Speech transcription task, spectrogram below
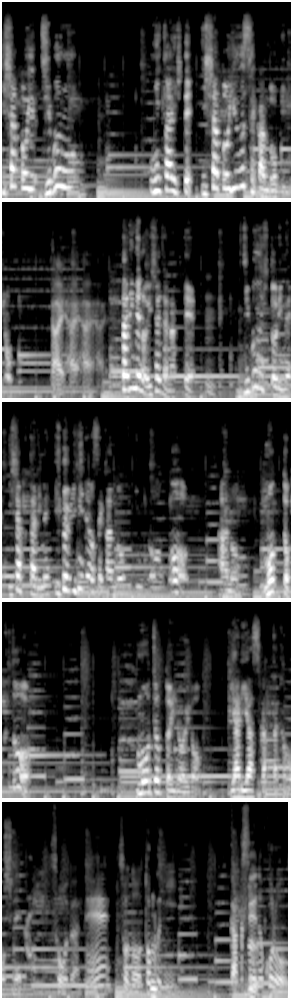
医者という自分に対して医者というセカンドオピニオン。はいはいはいはい。2人目の医者じゃなくて、自分1人目医者2人目っていう意味でのセカンドオピニオンをあの持っとくともうちょっといろいろやりやすかったかもしれない。そうだね。その特に学生の頃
